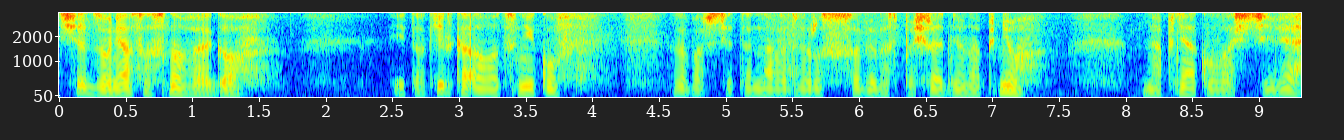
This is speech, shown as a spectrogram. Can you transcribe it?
siedzunia sosnowego i to kilka owocników. Zobaczcie, ten nawet wyrósł sobie bezpośrednio na pniu, na pniaku właściwie.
